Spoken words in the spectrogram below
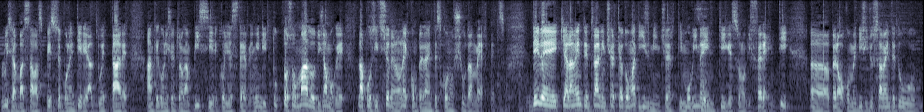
lui si abbassava spesso e volentieri a duettare anche con i centrocampisti e con gli esterni, quindi tutto sommato diciamo che la posizione non è completamente sconosciuta a Mertens. Deve chiaramente entrare in certi automatismi, in certi movimenti sì. che sono differenti, uh, però come dici giustamente tu,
